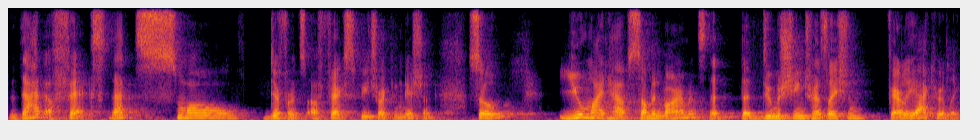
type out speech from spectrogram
That affects, that small difference affects speech recognition. So you might have some environments that, that do machine translation fairly accurately.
